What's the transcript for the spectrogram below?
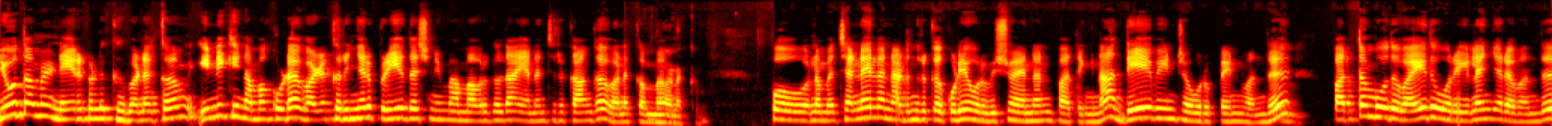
யூ தமிழ் நேர்களுக்கு வணக்கம். இன்னைக்கு நம்ம கூட வழக்கறிஞர் பிரியதர்ஷினி மேம் அவர்கள் தான் இணைஞ்சிருக்காங்க. வணக்கம் மேம் வணக்கம். இப்போ நம்ம சென்னையில நடந்திருக்கக்கூடிய ஒரு விஷயம் என்னன்னு பாத்தீங்கன்னா தேவின்ற ஒரு பெண் வந்து. பத்தொன்பது வயது ஒரு இளைஞரை வந்து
